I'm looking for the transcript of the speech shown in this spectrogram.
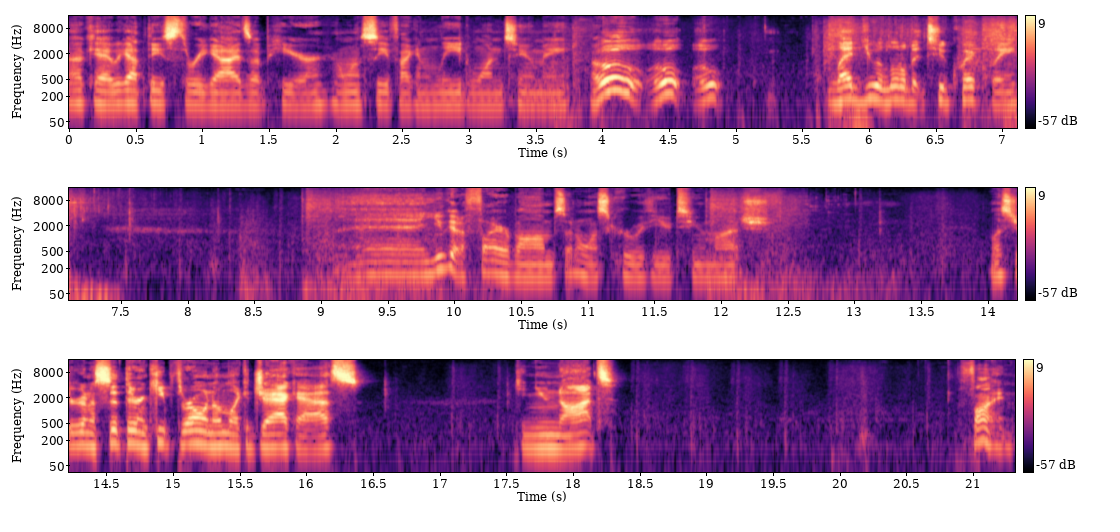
Okay, we got these three guys up here. I want to see if I can lead one to me. Oh, oh, oh. Led you a little bit too quickly. And you got a firebomb, so I don't want to screw with you too much. Unless you're going to sit there and keep throwing them like a jackass. Can you not? Fine.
